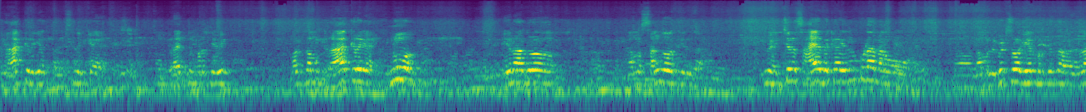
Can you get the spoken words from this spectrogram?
ಗ್ರಾಹಕರಿಗೆ ತಲುಪಿಸ್ಲಿಕ್ಕೆ ಪ್ರಯತ್ನ ಪಡ್ತೀವಿ. ಮತ್ತು ನಮ್ಮ ಗ್ರಾಹಕರಿಗೆ ಇನ್ನೂ ಏನಾದರೂ ನಮ್ಮ ಸಂಘ ವತಿಯಿಂದ ಇನ್ನೂ ಹೆಚ್ಚಿನ ಸಹಾಯ ಬೇಕಾಗಿದ್ರು ಕೂಡ ನಾವು ನಮ್ಮ ಲಿಮಿಟ್ಸ್ ಒಳಗೆ ಏನು ಬರ್ತಿತ್ತು ಅವೆಲ್ಲ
